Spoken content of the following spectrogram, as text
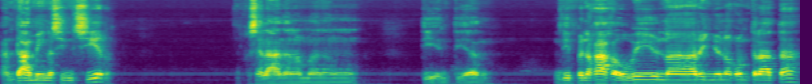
Ang daming na sincere. Kasalanan naman ng TNT yan. Hindi pa nakakauwi yun na rin yun ng kontrata.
